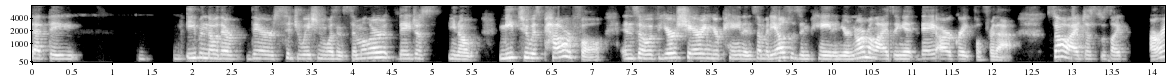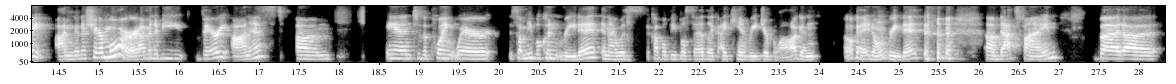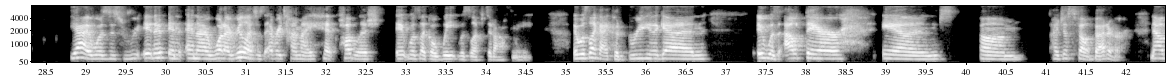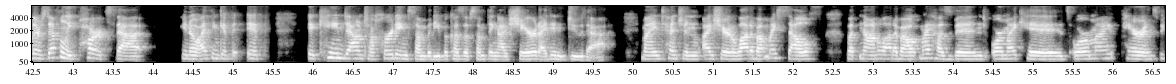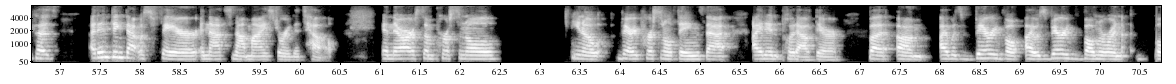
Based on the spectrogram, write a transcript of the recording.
that they even though their their situation wasn't similar they just you know me too is powerful and so if you're sharing your pain and somebody else is in pain and you're normalizing it they are grateful for that so i just was like all right i'm going to share more. I'm going to be very honest. Um, and to the point where some people couldn't read it and i was a couple people said like i can't read your blog and okay don't read it. Um, that's fine. But uh, yeah it was this re- it, and, and i what i realized was every time i hit publish it was like a weight was lifted off me. It was like i could breathe again. It was out there and um, i just felt better now there's definitely parts that you know i think if if it came down to hurting somebody because of something I shared, I didn't do that. My intention, I shared a lot about myself, but not a lot about my husband or my kids or my parents because I didn't think that was fair and that's not my story to tell. And there are some personal, you know, very personal things that I didn't put out there. But um, I was very, vul- I was very vulnerable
